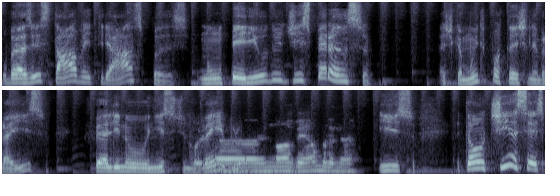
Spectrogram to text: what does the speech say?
o Brasil estava, entre aspas, num período de esperança. Acho que é muito importante lembrar isso. Foi ali no início de novembro. Foi, uh, em novembro, né? Isso. Então tinha esse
